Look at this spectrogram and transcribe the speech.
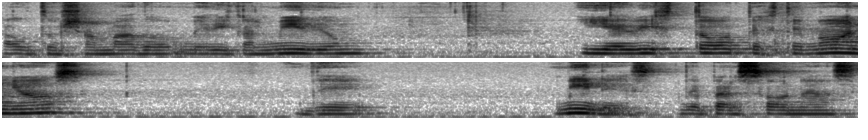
autollamado Medical Medium, y he visto testimonios de miles de personas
